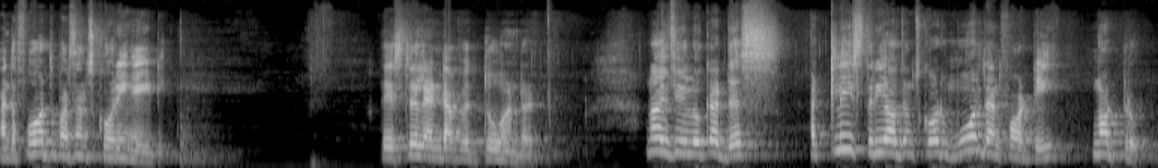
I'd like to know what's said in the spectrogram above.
and the fourth person scoring 80. They still end up with 200. Now if you look at this, at least three of them scored more than 40, not true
